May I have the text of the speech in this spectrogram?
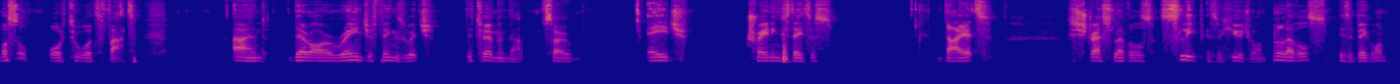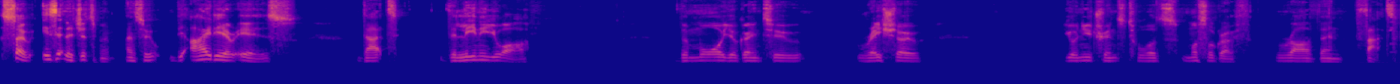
muscle or towards fat? And there are a range of things which determine that. So age, training status, diet, stress levels, sleep is a huge one. Levels is a big one. So is it legitimate? And so the idea is that the leaner you are, the more you're going to ratio your nutrients towards muscle growth rather than fat.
